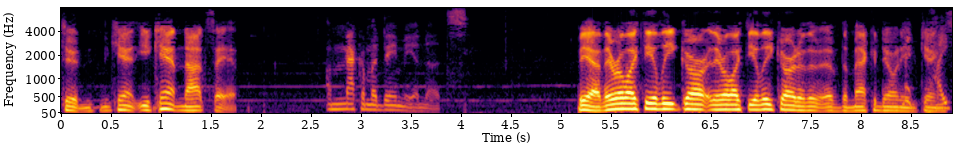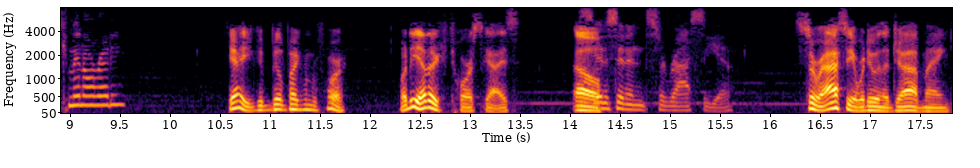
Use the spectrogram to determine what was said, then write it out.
Dude, you can't you can't not say it. A macadamia nuts. But yeah, they were like the elite guard. They were like the elite guard of the of the Macedonian kings. pikemen already? Yeah, you could build pikemen before. What are the other horse guys? Oh, Citizen and Saracia. we're doing the job, man.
